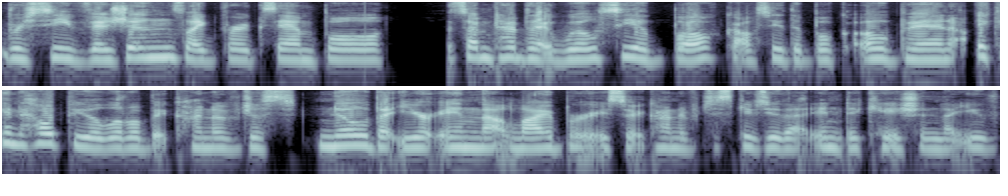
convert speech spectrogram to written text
receive visions. Like, for example, Sometimes I will see a book, I'll see the book open. It can help you a little bit kind of just know that you're in that library. So it kind of just gives you that indication that you've,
